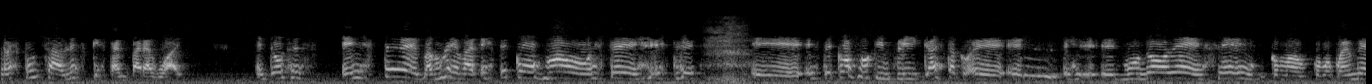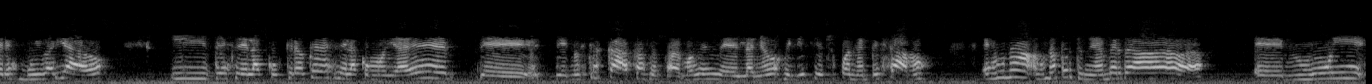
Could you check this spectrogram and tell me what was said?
Responsables que está en Paraguay. Entonces, este, vamos a llamar, este cosmo, este, este, eh, este cosmos que implica esta, eh, el, el, mundo ODS, como, como pueden ver, es muy variado. Y desde la, creo que desde la comunidad de, de, nuestras casas, lo sabemos desde el año 2018 cuando empezamos, es una, una oportunidad en verdad eh, muy,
